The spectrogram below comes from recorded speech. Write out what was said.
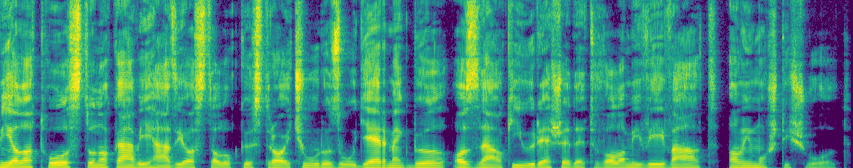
mi alatt Holston a kávéházi asztalok közt rajcsúrozó gyermekből azzá a kiüresedett valamivé vált, ami most is volt.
